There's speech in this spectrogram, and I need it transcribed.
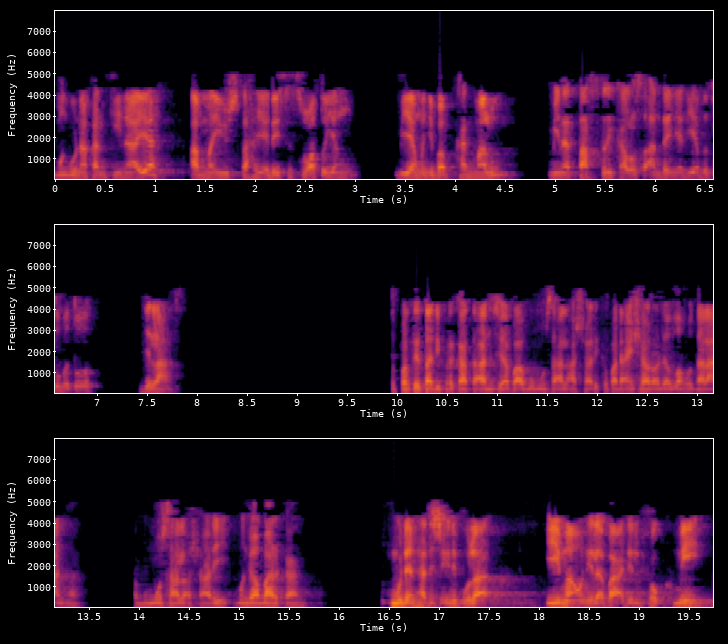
menggunakan kinayah amma yustahya dari sesuatu yang yang menyebabkan malu. Minat tasrik kalau seandainya dia betul-betul jelas. Seperti tadi perkataan siapa Abu Musa al-Ash'ari kepada Aisyah radhiyallahu taala anha. Abu Musa al-Ash'ari menggambarkan. Kemudian hadis ini pula imaun ila ba'dil hukmi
